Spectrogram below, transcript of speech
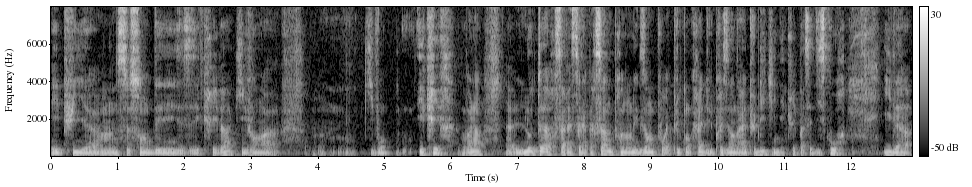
et puis, euh, ce sont des écrivains qui vont, euh, écrire. Voilà. Euh, l'auteur, ça reste la personne. Prenons l'exemple, pour être plus concret, du président de la République. Il n'écrit pas ses discours. Il a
